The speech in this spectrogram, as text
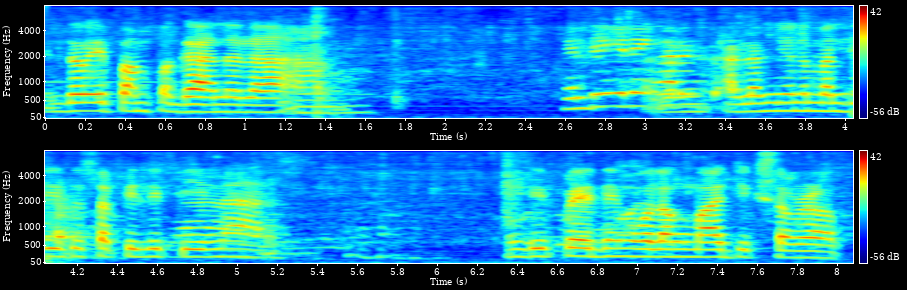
Yun daw ay pampagana laang. Hindi ining Alam, alam nyo naman dito sa Pilipinas, hindi pwedeng walang magic sarap.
